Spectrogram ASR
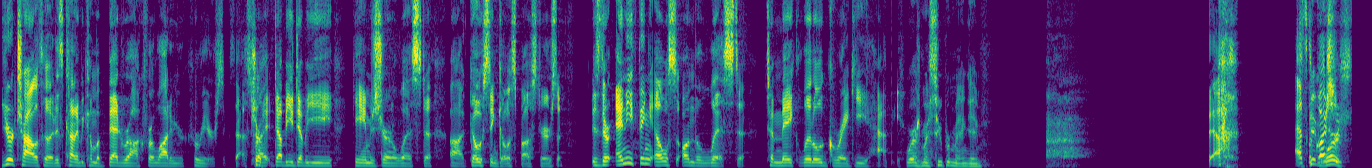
your childhood has kind of become a bedrock for a lot of your career success, Sure. right? WWE, games journalist, uh, Ghost and Ghostbusters. Is there anything else on the list to make little Greggy happy? Where's my Superman game? Yeah. Ask the Getting question. worse.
